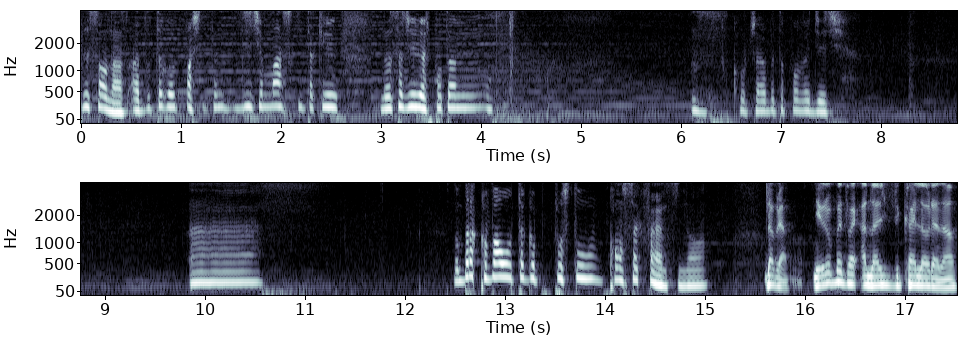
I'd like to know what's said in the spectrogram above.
dysonans, a do tego właśnie ten zdjęcie maski takie, na zasadzie wiesz, potem kurczę, jakby to powiedzieć eee... no brakowało tego po prostu konsekwencji, no. Dobra, nie róbmy tutaj analizy Kylo Rena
